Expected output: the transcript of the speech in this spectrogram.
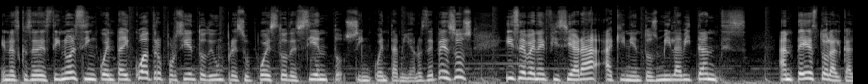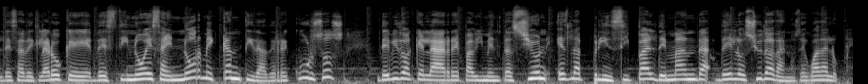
en las que se destinó el 54% de un presupuesto de 150 millones de pesos y se beneficiará a 500 mil habitantes. Ante esto, la alcaldesa declaró que destinó esa enorme cantidad de recursos debido a que la repavimentación es la principal demanda de los ciudadanos de Guadalupe.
